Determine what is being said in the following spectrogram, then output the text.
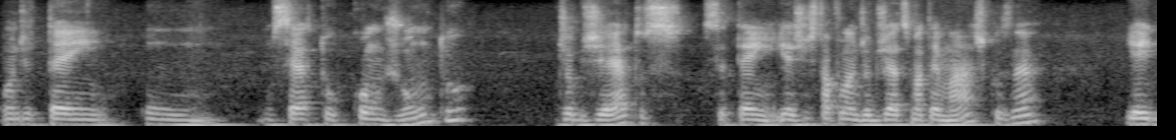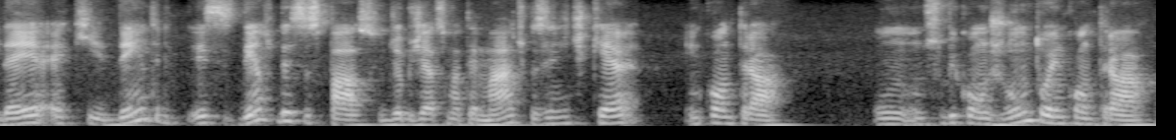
onde tem um, um certo conjunto de objetos, você tem, e a gente está falando de objetos matemáticos, né, e a ideia é que dentro, esse, dentro desse espaço de objetos matemáticos, a gente quer encontrar um, um subconjunto ou encontrar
